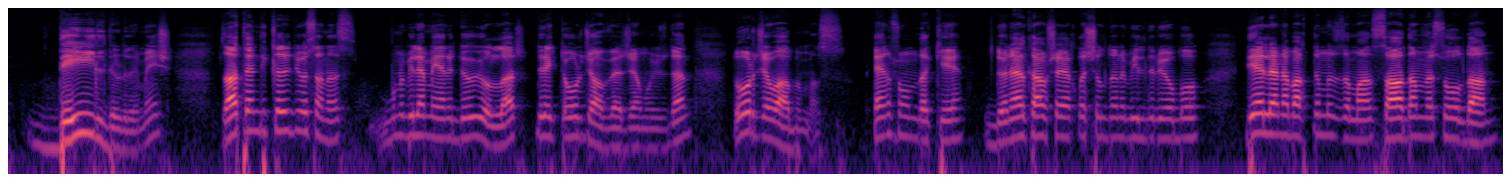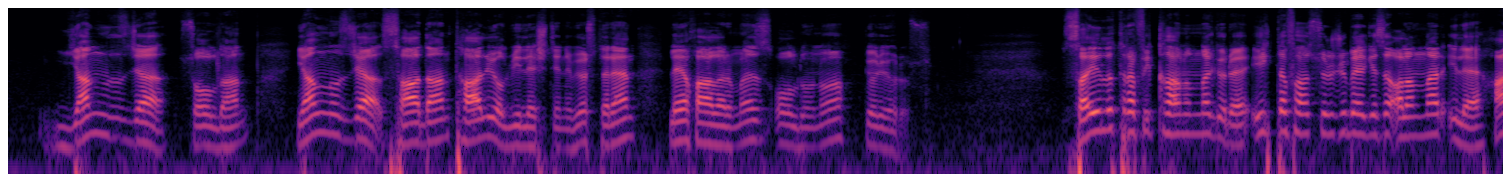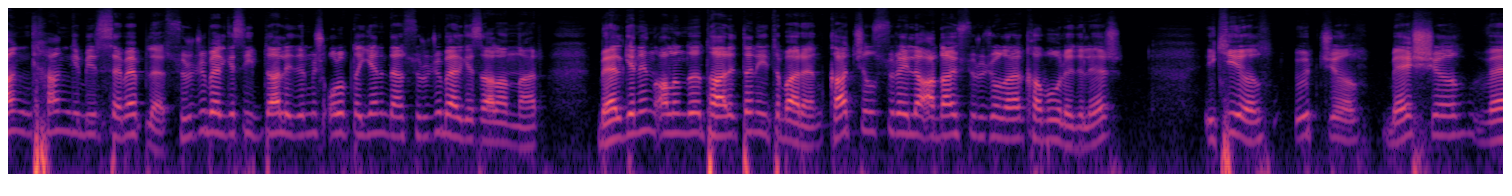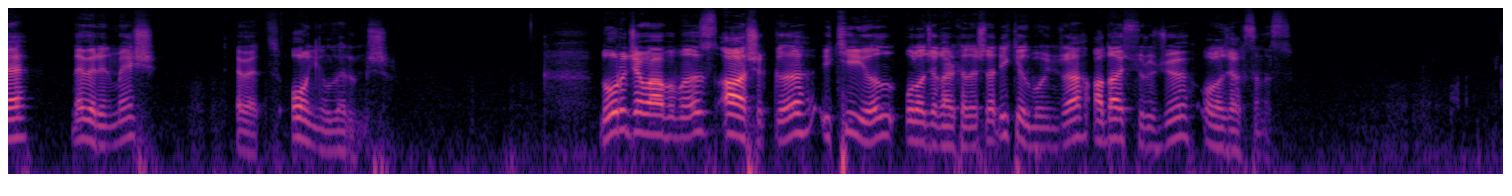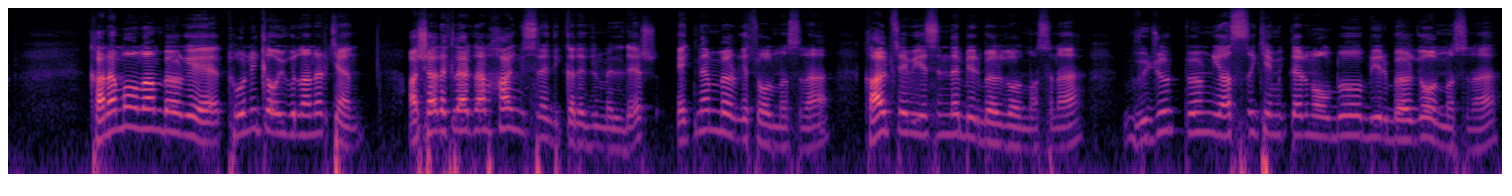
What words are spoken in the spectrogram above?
değildir demiş. Zaten dikkat ediyorsanız bunu bilemeyeni dövüyorlar. Direkt doğru cevap vereceğim o yüzden. Doğru cevabımız en sondaki dönel kavşağa yaklaşıldığını bildiriyor bu. Diğerlerine baktığımız zaman sağdan ve soldan yalnızca soldan yalnızca sağdan tali yol birleştiğini gösteren levhalarımız olduğunu görüyoruz. Sayılı trafik kanununa göre ilk defa sürücü belgesi alanlar ile hangi, hangi bir sebeple sürücü belgesi iptal edilmiş olup da yeniden sürücü belgesi alanlar belgenin alındığı tarihten itibaren kaç yıl süreyle aday sürücü olarak kabul edilir? 2 yıl, 3 yıl, 5 yıl ve ne verilmiş? Evet 10 yıl verilmiş. Doğru cevabımız A şıkkı 2 yıl olacak arkadaşlar. 2 yıl boyunca aday sürücü olacaksınız. Kanama olan bölgeye turnika uygulanırken aşağıdakilerden hangisine dikkat edilmelidir? Eklem bölgesi olmasına, kalp seviyesinde bir bölge olmasına, vücutun yassı kemiklerin olduğu bir bölge olmasına,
